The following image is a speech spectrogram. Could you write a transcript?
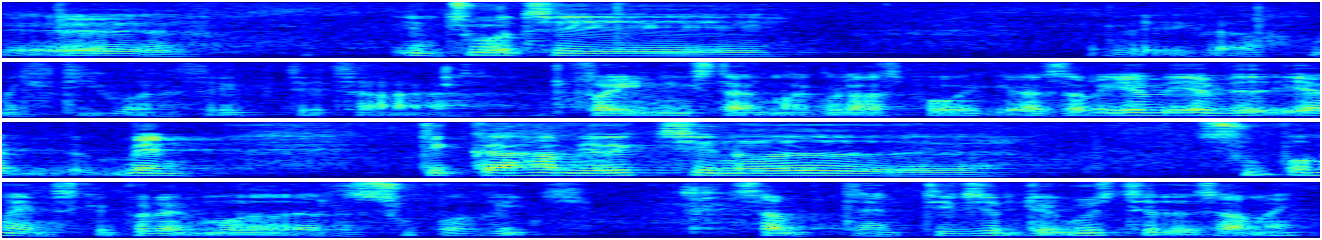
øh, en tur til, jeg ved ikke hvad, Maldiverne, det, det tager Foreningsdanmark vel også på, ikke? Altså, jeg, jeg ved, jeg, men det gør ham jo ikke til noget øh, supermenneske på den måde, altså superrig, som de ligesom bliver udstillet som, ikke?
